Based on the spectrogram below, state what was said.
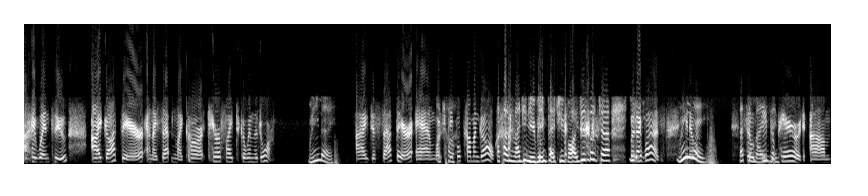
I went to, I got there and I sat in my car terrified to go in the door. Really? I just sat there and watched people come and go. I can't imagine you being petrified. Just such a. But I was. Really? You know? That's so amazing. be prepared. Um,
